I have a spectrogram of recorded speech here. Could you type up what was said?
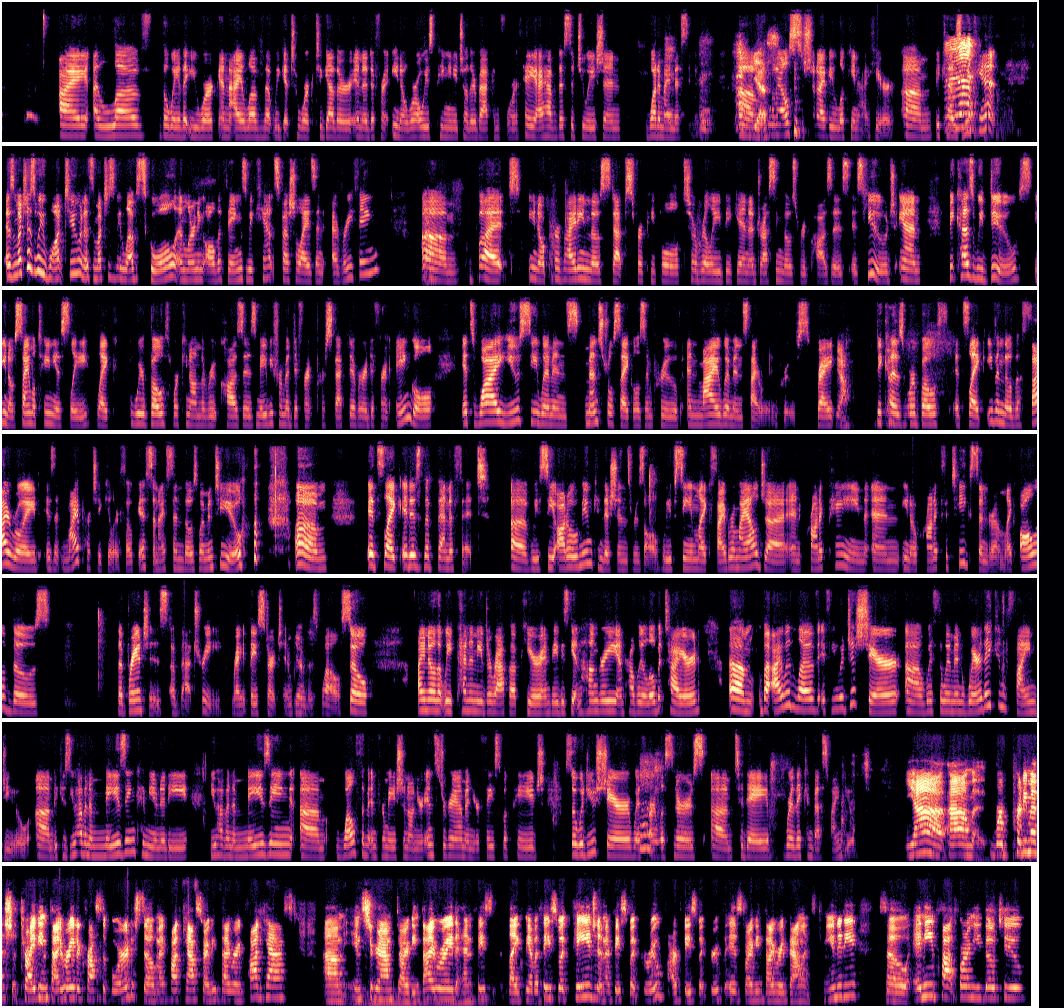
I I love the way that you work and I love that we get to work together in a different, you know, we're always pinging each other back and forth. Hey, I have this situation. What am I missing? Um, yes. What else should I be looking at here? Um, because we can't, as much as we want to, and as much as we love school and learning all the things, we can't specialize in everything. Yeah. Um, but you know, providing those steps for people to really begin addressing those root causes is huge. And because we do, you know, simultaneously, like we're both working on the root causes, maybe from a different perspective or a different angle. It's why you see women's menstrual cycles improve and my women's thyroid improves, right? Yeah because yeah. we're both it's like even though the thyroid isn't my particular focus and i send those women to you um it's like it is the benefit of we see autoimmune conditions resolve we've seen like fibromyalgia and chronic pain and you know chronic fatigue syndrome like all of those the branches of that tree right they start to improve yeah. as well so I know that we kind of need to wrap up here, and baby's getting hungry and probably a little bit tired. Um, but I would love if you would just share uh, with the women where they can find you um, because you have an amazing community. You have an amazing um, wealth of information on your Instagram and your Facebook page. So, would you share with our listeners um, today where they can best find you? Yeah, um, we're pretty much thriving thyroid across the board. So, my podcast, Thriving Thyroid Podcast um, Instagram, Thriving Thyroid, and face like we have a Facebook page and a Facebook group. Our Facebook group is Thriving Thyroid Balance Community. So any platform you go to,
